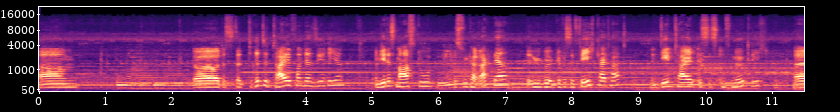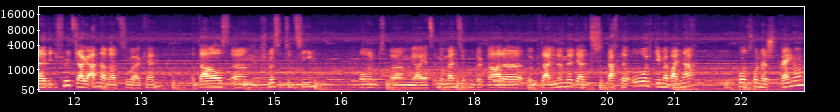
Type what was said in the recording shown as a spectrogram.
Ähm, äh, das ist der dritte Teil von der Serie. Und jedes Mal hast du, bist du ein Charakter, der eine gew- gewisse Fähigkeit hat. In dem Teil ist es uns möglich, äh, die Gefühlslage anderer zu erkennen und daraus ähm, Schlüsse zu ziehen. Und ähm, ja, jetzt im Moment suchen wir gerade einen kleinen Lümmel, der dachte, oh, ich gehe mal bei Nacht kurz vor der Sprengung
